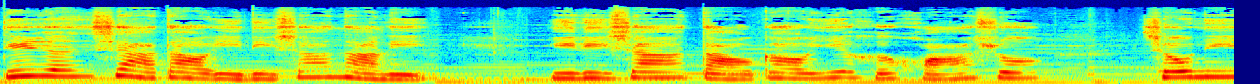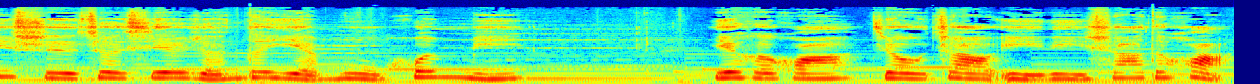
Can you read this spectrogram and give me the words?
敌人下到以利沙那里，以利沙祷告耶和华说：“求你使这些人的眼目昏迷。”耶和华就照以利沙的话，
